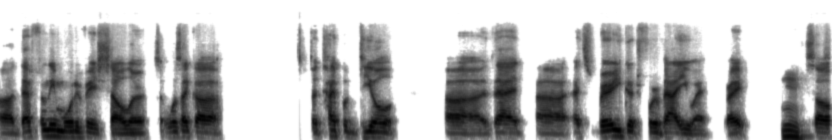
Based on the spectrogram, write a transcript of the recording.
uh, definitely motivate seller. So it was like a the type of deal uh, that uh, it's very good for value add, right? Mm. So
